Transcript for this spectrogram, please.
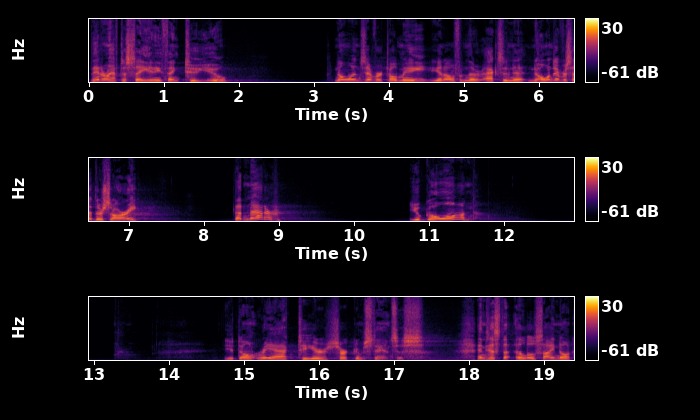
They don't have to say anything to you. No one's ever told me, you know, from the accident, no one's ever said they're sorry. Doesn't matter. You go on. You don't react to your circumstances. And just a, a, little side note,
